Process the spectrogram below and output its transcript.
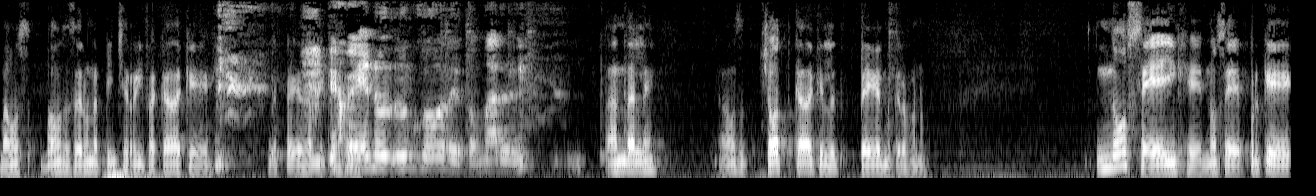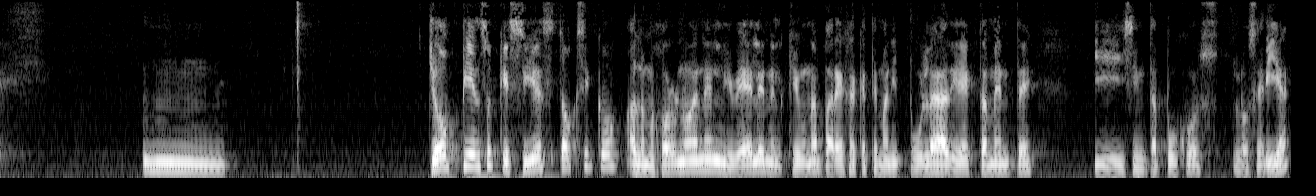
Vamos, vamos a hacer una pinche rifa cada que le pegues al Que micrófono. jueguen un, un juego de tomar. Ándale. Vamos a shot cada que le pegue el micrófono. No sé, Inge, no sé, porque mm, yo pienso que sí es tóxico, a lo mejor no en el nivel en el que una pareja que te manipula directamente y sin tapujos lo sería.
